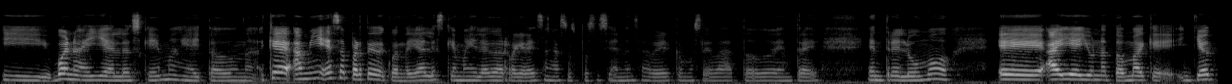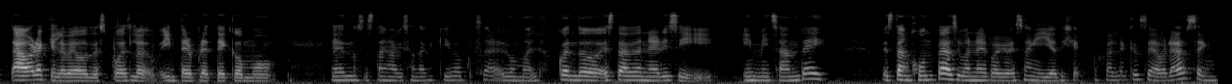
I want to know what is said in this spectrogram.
Y bueno, ahí ya lo esqueman y hay todo una... Que a mí esa parte de cuando ya lo esqueman y luego regresan a sus posiciones a ver cómo se va todo entre, entre el humo, eh, ahí hay una toma que yo ahora que lo veo después lo interpreté como... Eh, nos están avisando que aquí iba a pasar algo malo. Cuando está Daenerys y, y Missandei están juntas y bueno, y regresan y yo dije, ojalá que se abracen,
